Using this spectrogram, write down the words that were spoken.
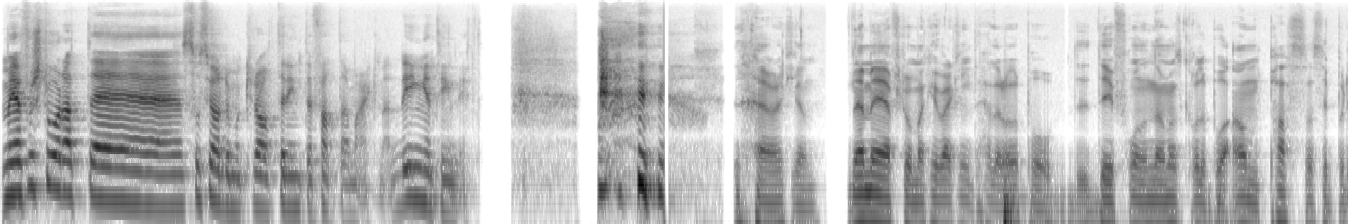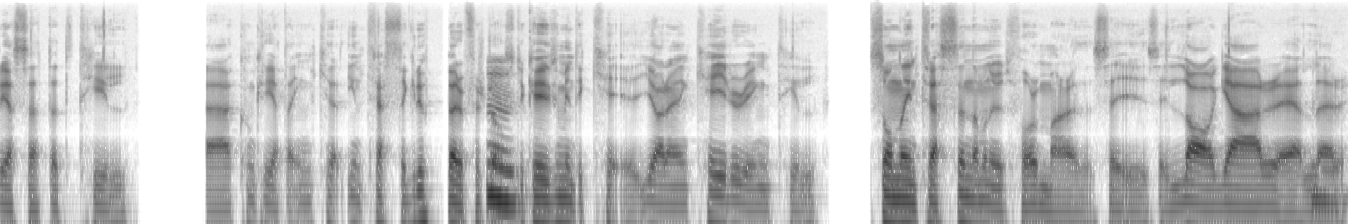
Men jag förstår att eh, socialdemokrater inte fattar marknaden. Det är ingenting nytt. Nej, verkligen. Nej, men jag förstår, man kan ju verkligen inte heller hålla på... Det är fånigt när man ska hålla på att anpassa sig på det sättet till uh, konkreta in intressegrupper förstås. Mm. Du kan ju liksom inte göra en catering till sådana intressen när man utformar, säg, säg lagar eller mm.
